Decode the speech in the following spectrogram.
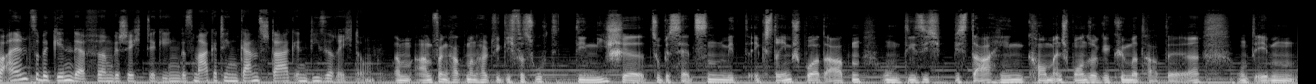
Vor allem zu Beginn der Firmengeschichte ging das Marketing ganz stark in diese Richtung. Am Anfang hat man halt wirklich versucht, die Nische zu besetzen mit Extremsportarten, um die sich bis dahin kaum ein Sponsor gekümmert hatte. Und eben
